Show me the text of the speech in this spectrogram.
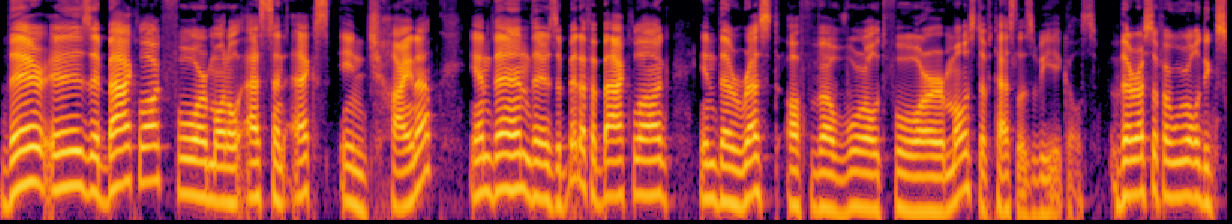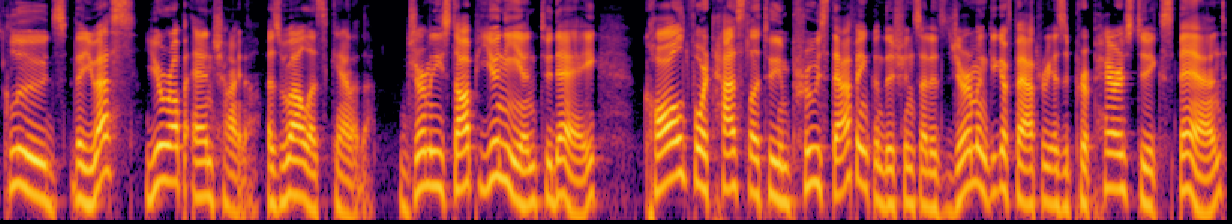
there is a backlog for Model S and X in China, and then there's a bit of a backlog in the rest of the world for most of Tesla's vehicles. The rest of the world excludes the US, Europe, and China, as well as Canada. Germany's top union today called for Tesla to improve staffing conditions at its German Gigafactory as it prepares to expand,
